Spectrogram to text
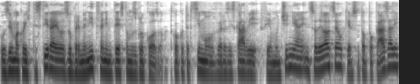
oziroma ko jih testirajo z obremenitvenim testom z glukozo. Tako kot recimo v raziskavi Fiamončinja in sodelavcev, kjer so to pokazali.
